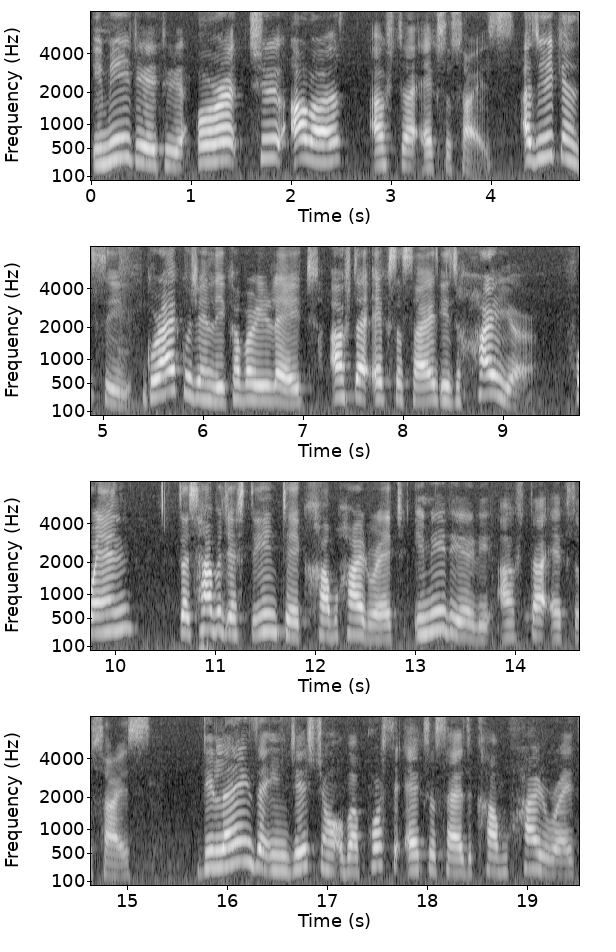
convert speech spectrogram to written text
immediately or two hours after exercise. As you can see, glycogen recovery rate after exercise is higher when the subject intake carbohydrate immediately after exercise. Delaying the ingestion of a post-exercise carbohydrate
